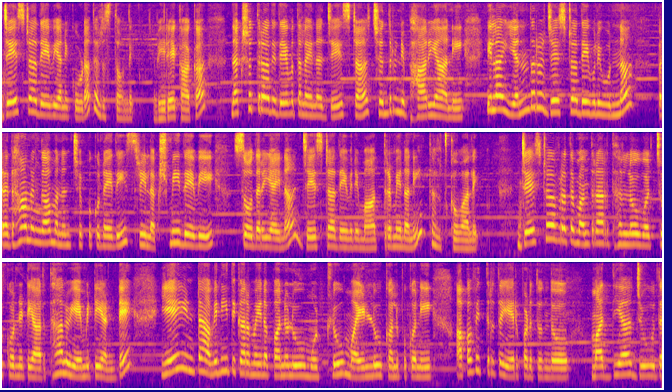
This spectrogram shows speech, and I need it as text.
జ్యేష్ఠాదేవి అని కూడా తెలుస్తోంది. వీరే కాక నక్షత్రాది దేవతలైన జ్యేష్ఠ చంద్రుని భార్య అని. ఇలా ఎందరో జ్యేష్ఠాదేవులు ఉన్నా ప్రధానంగా మనం చెప్పుకునేది శ్రీ లక్ష్మీదేవి సోదరి అయిన జ్యేష్ఠాదేవిని మాత్రమేనని తెలుసుకోవాలి. జ్యేష్ఠావ్రత మంత్రార్థంలో వచ్చు కొన్నిటి అర్థాలు ఏమిటి అంటే ఏ ఇంట అవినీతికరమైన పనులు ముట్లు మైళ్ళు కలుపుకొని అపవిత్రత ఏర్పడుతుందో మద్య జూద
